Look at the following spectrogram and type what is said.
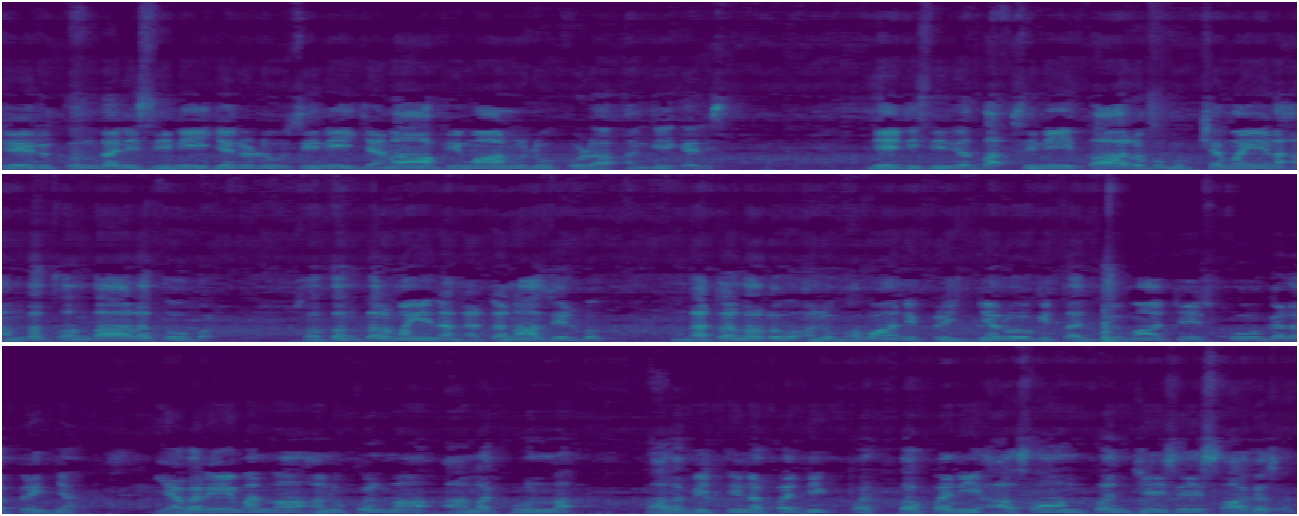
చేరుతుందని సినీ జనులు సినీ జనాభిమానులు కూడా అంగీకరిస్తారు. నేటి సినీత సినీ తారకు ముఖ్యమైన అందచందాలతో స్వతంత్రమైన నటనా శిల్పం నటనలో అనుభవాన్ని ప్రజ్ఞలోకి తర్జుమా చేసుకోగల ప్రజ్ఞ ఎవరేమన్నా అనుకున్నా అనకున్నా తలబెట్టిన పది కొత్త పని అశాంతం చేసే సాహసం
